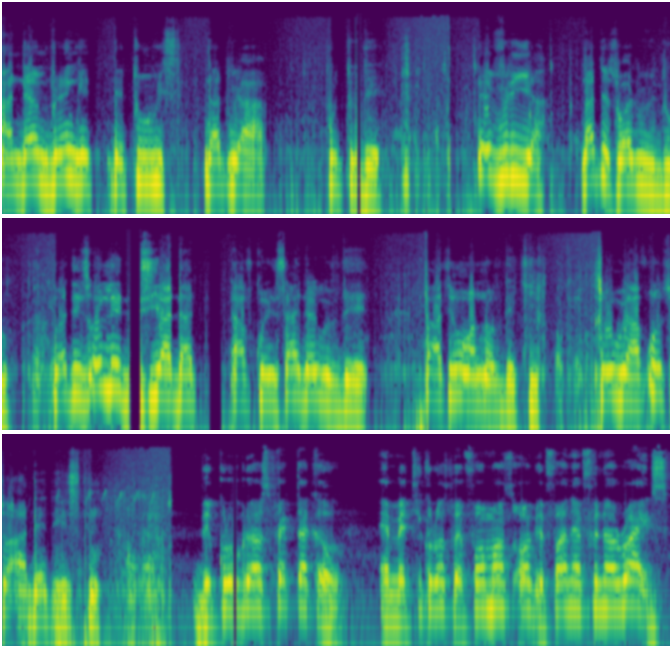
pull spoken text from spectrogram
and then bring it the two weeks that we are put today. Every year, that is what we do. But it's only this year that have coincided with the passing on of the chief. So we have also added his thing. The choreographed spectacle and meticulous performance of the final funeral rites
